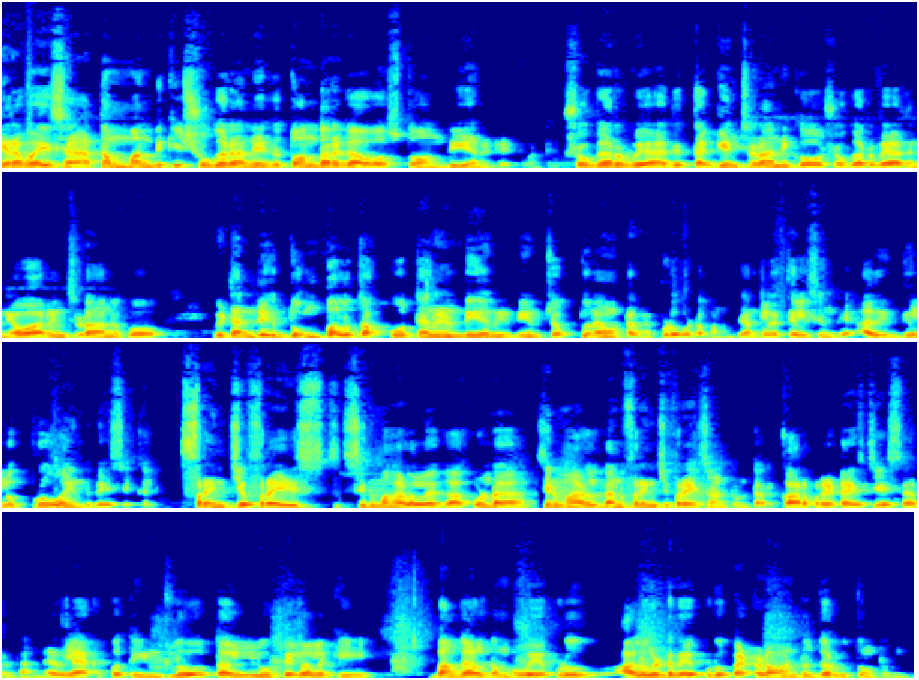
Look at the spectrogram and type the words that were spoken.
ఇరవై శాతం మందికి షుగర్ అనేది తొందరగా వస్తోంది అనేటటువంటి షుగర్ వ్యాధి తగ్గించడానికో షుగర్ వ్యాధి నివారించడానికో వీటన్నిటికి దుంపలు తక్కువ తినండి అని నేను చెప్తూనే ఉంటాను ఎప్పుడు కూడా. మనం జనరల్గా తెలిసిందే. అది దీనిలో ప్రూవ్ అయింది బేసికలీ ఫ్రెంచ్ ఫ్రైస్ సినిమా హాళ్ళలో కాకుండా సినిమా హాల్లో దాన్ని ఫ్రెంచ్ ఫ్రైస్ అంటుంటారు. కార్పొరేటైజ్ చేశారు దాన్ని. అది లేకపోతే ఇంట్లో తల్లు పిల్లలకి బంగాళదుంప వేపుడు ఆలుగడ్డ వేపుడు పెట్టడం అంటూ జరుగుతూ ఉంటుంది.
